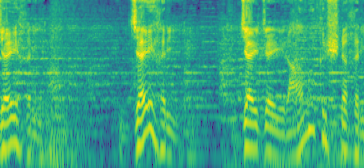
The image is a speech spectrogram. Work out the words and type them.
जय हरी। जय हरी। जय जय रामकृष्ण हरी।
